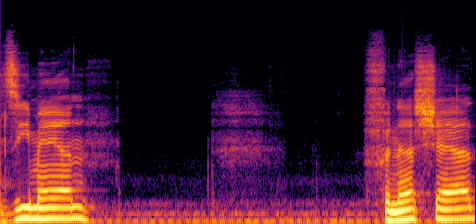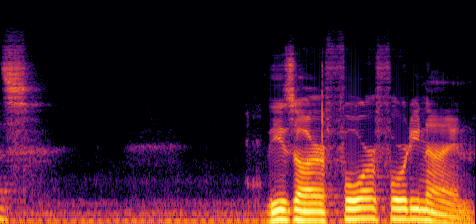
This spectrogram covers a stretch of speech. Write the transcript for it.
Z-Man finesse shads. These are 4.49.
